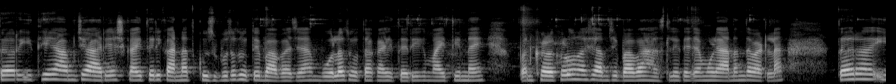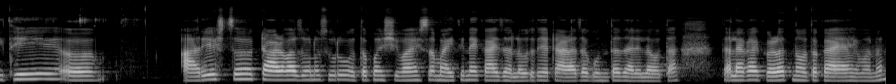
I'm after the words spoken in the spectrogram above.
तर इथे आमचे आर्यश काहीतरी कानात कुजबुजत होते बाबाच्या बोलत होता काहीतरी माहिती नाही. पण खळखळून असे आमचे बाबा हसले त्याच्यामुळे आनंद वाटला. तर इथे आर्यशचं टाळ वाजवणं सुरू होतं पण शिवांशचं माहिती नाही काय झालं होतं. त्या टाळाचा गुंता झालेला होता. त्याला काय कळत नव्हतं काय आहे म्हणून.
